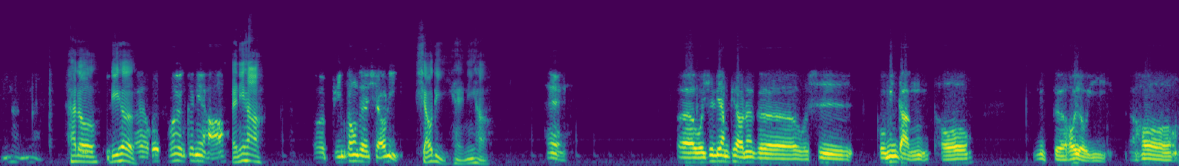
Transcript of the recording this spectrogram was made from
你好你好，Hello，你好，哎，黄黄远哥你好，哎你好，呃，屏东的小李，小李，嘿你好，嘿。呃，我是亮票，那个我是国民党投那个侯友谊，然后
